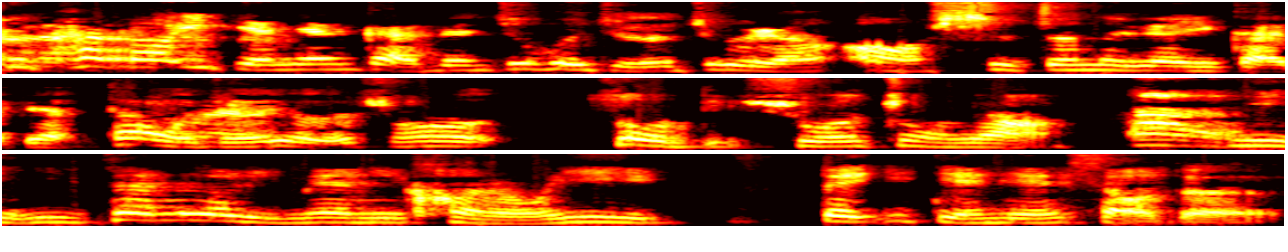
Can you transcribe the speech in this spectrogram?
就看到一点点改变，就会觉得这个人哦是真的愿意改变。但我觉得有的时候做比说重要，嗯，你你在那个里面，你很容易被一点点小的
